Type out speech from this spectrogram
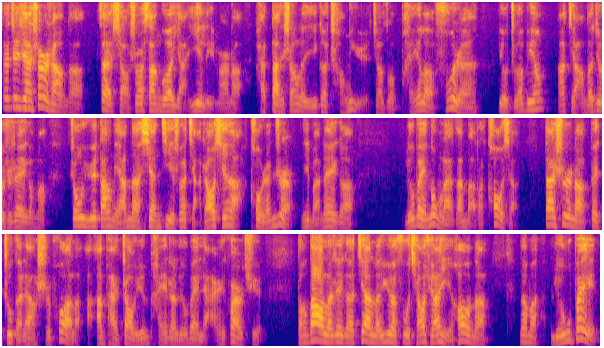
在这件事上呢，在小说《三国演义》里面呢，还诞生了一个成语，叫做赔了夫人又折兵啊，讲的就是这个嘛。周瑜当年呢献计说假招亲啊，扣人质，你把那个刘备弄来，咱把他扣下。但是呢被诸葛亮识破了，安排赵云陪着刘备俩人一块儿去。等到了这个见了岳父乔玄以后呢，那么刘备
